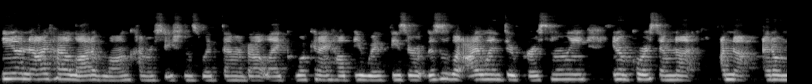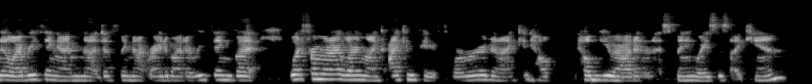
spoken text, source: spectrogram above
you know, now I've had a lot of long conversations with them about like, what can I help you with? These are, this is what I went through personally. You know, of course, I'm not, I'm not, I don't know everything. I'm not definitely not right about everything, but what from what I learned, like I can pay it forward and I can help, help you out in as many ways as I can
